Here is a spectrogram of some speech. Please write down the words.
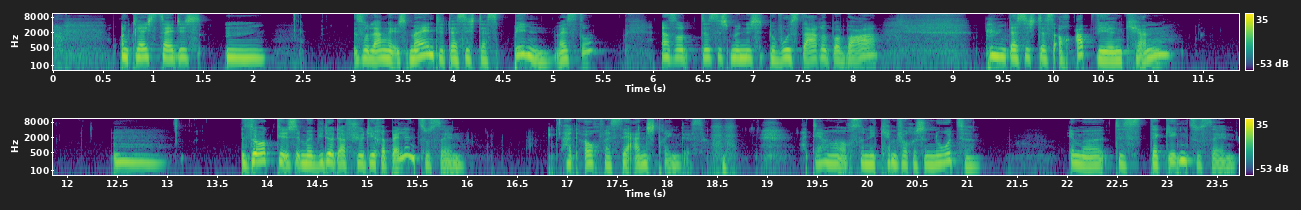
Und gleichzeitig, mh, mm, solange ich meinte, dass ich das bin, weißt du? Also, dass ich mir nicht bewusst darüber war, dass ich das auch abwählen kann, mh, sorgte ich immer wieder dafür, die Rebellin zu sein hat auch was sehr Anstrengendes. Hat ja immer auch so eine kämpferische Note. Immer das dagegen zu sein.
